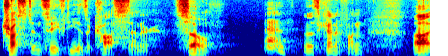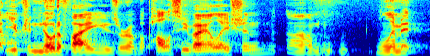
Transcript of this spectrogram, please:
trust and safety is a cost center. So eh, that's kind of fun. Uh, you can notify a user of a policy violation, um, limit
